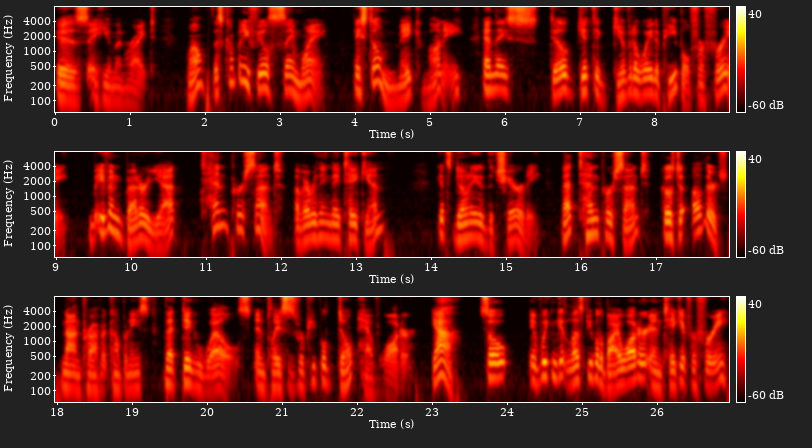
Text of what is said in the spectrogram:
is a human right. Well, this company feels the same way. They still make money, and they still get to give it away to people for free. But even better yet, 10% of everything they take in gets donated to charity. That 10% goes to other nonprofit companies that dig wells in places where people don't have water. Yeah, so if we can get less people to buy water and take it for free,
